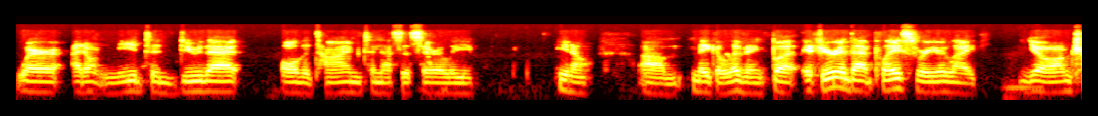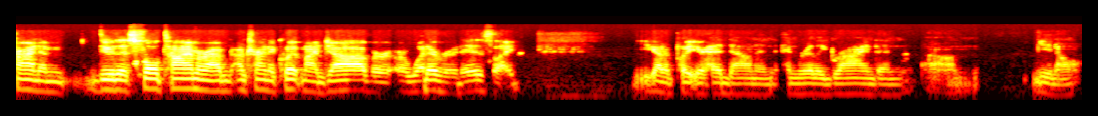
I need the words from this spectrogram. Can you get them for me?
where I don't need to do that all the time to necessarily, you know, um, make a living. But if you're at that place where you're like, yo, I'm trying to do this full time or I'm, I'm trying to quit my job or, or whatever it is, like you got to put your head down and, and really grind and, um, you know,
